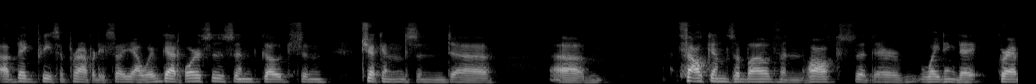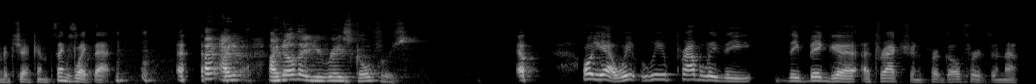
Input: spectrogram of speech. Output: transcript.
a big piece of property so yeah we've got horses and goats and chickens and uh, um, falcons above and hawks that are waiting to grab a chicken things like that I, I I know that you raise gophers. oh yeah we we're probably the the big uh, attraction for gophers in the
